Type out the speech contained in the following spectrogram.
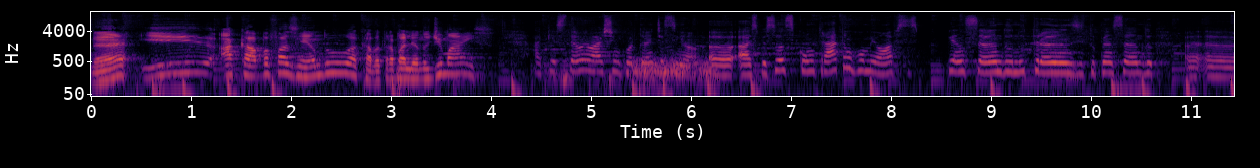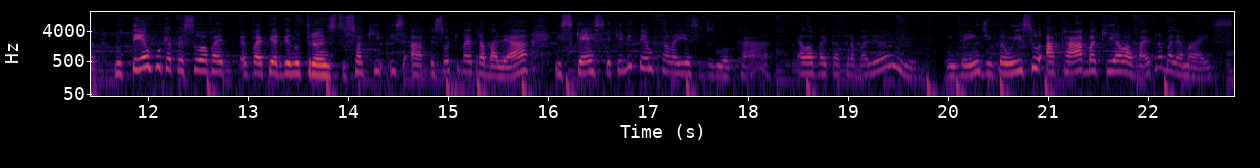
né? E acaba fazendo, acaba trabalhando demais. A questão eu acho importante assim, ó, uh, as pessoas contratam home office pensando no trânsito, pensando uh, uh, no tempo que a pessoa vai, vai perder no trânsito. Só que a pessoa que vai trabalhar esquece que aquele tempo que ela ia se deslocar, ela vai estar tá trabalhando, entende? Então isso acaba que ela vai trabalhar mais.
